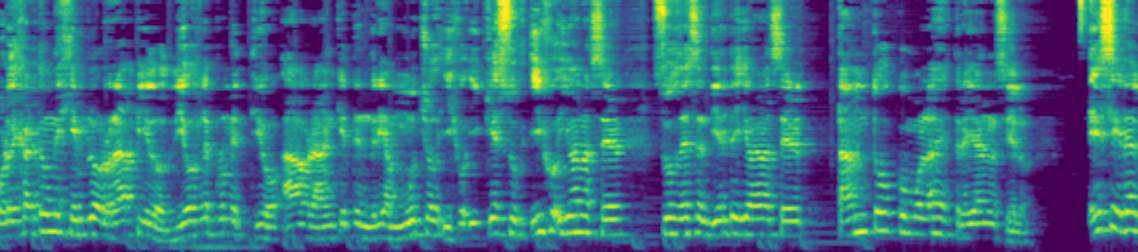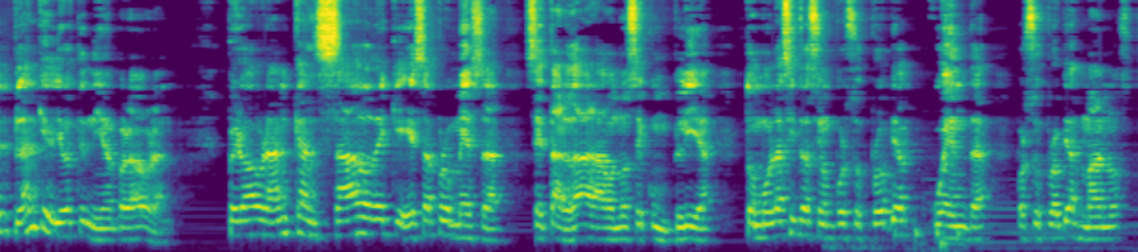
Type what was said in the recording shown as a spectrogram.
Por dejarte un ejemplo rápido, Dios le prometió a Abraham que tendría muchos hijos y que sus hijos iban a ser, sus descendientes iban a ser tanto como las estrellas en el cielo. Ese era el plan que Dios tenía para Abraham. Pero Abraham, cansado de que esa promesa se tardara o no se cumplía, tomó la situación por su propia cuenta, por sus propias manos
